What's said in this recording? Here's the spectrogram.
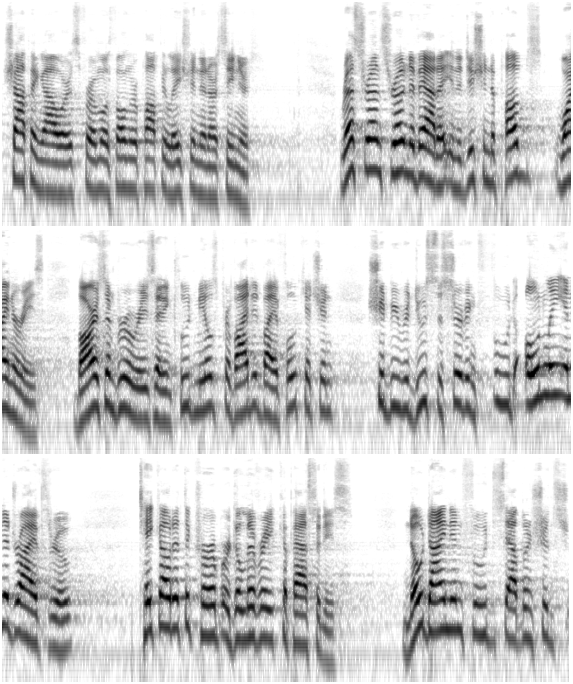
shopping hours for our most vulnerable population and our seniors. Restaurants throughout Nevada, in addition to pubs, wineries, bars, and breweries that include meals provided by a full kitchen, should be reduced to serving food only in a drive through, takeout at the curb, or delivery capacities. No dine in food establishments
